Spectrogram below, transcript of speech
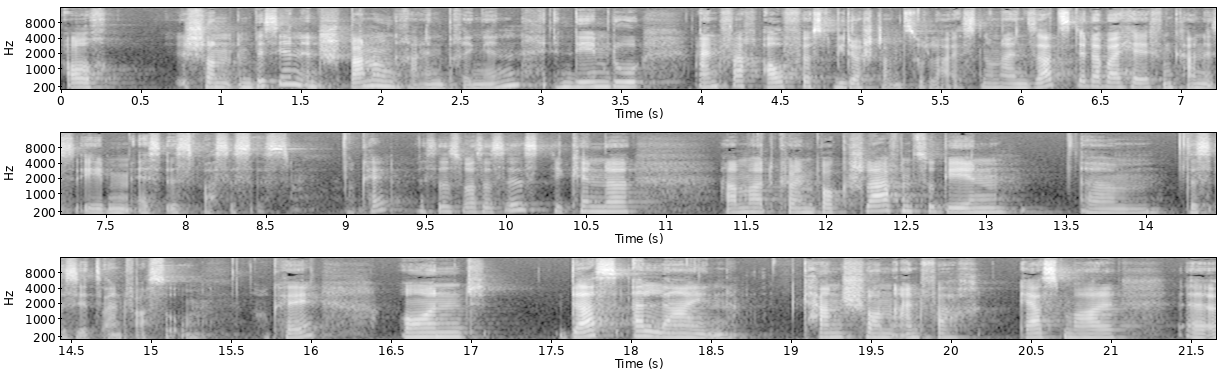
auch schon ein bisschen Entspannung reinbringen, indem du einfach aufhörst, Widerstand zu leisten. Und ein Satz, der dabei helfen kann, ist eben, es ist, was es ist. Okay, es ist, was es ist. Die Kinder haben halt keinen Bock, schlafen zu gehen. Ähm, das ist jetzt einfach so. Okay, und das allein kann schon einfach erstmal äh,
